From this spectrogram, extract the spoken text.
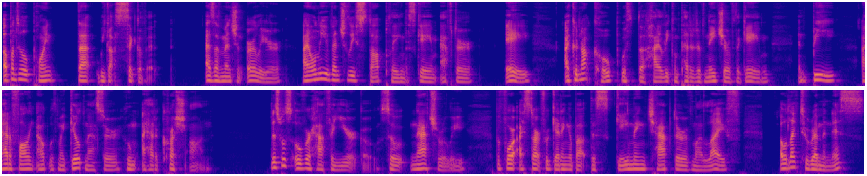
up until a point that we got sick of it. As I've mentioned earlier, I only eventually stopped playing this game after A. I could not cope with the highly competitive nature of the game, and B. I had a falling out with my guildmaster whom I had a crush on. This was over half a year ago, so naturally, before I start forgetting about this gaming chapter of my life, I would like to reminisce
